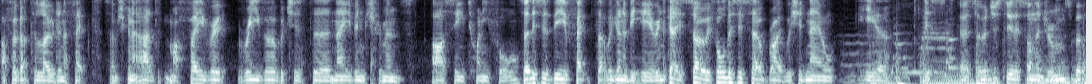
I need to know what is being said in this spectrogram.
I forgot to load an effect. So I'm just going to add my favourite reverb, which is the Native Instruments RC24. So this is the effect that we're going to be hearing. Okay, so if all this is set up right, we should now hear this. Okay, so we'll just do this on the drums, but...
